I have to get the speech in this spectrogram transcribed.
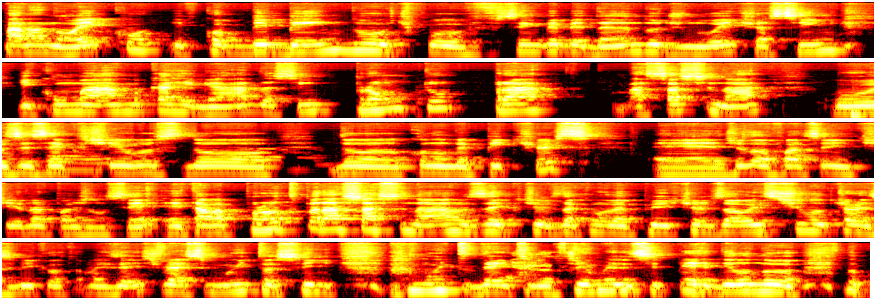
paranoico e ficou bebendo, tipo, se embebedando de noite assim, e com uma arma carregada, assim, pronto para assassinar os executivos do, do Columbia Pictures. É, de novo, pode ser mentira, pode não ser. Ele estava pronto para assassinar os executivos da Columbia Pictures ao estilo Charles Michael, mas ele estivesse muito assim, muito dentro do filme, ele se perdeu no, no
